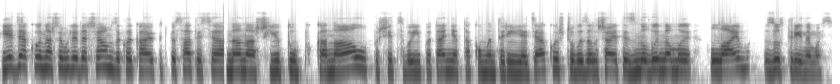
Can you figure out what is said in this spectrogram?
Я дякую нашим глядачам. Закликаю підписатися на наш Ютуб канал. Пишіть свої питання та коментарі. Я дякую, що ви залишаєтесь з новинами лайв. Зустрінемось.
